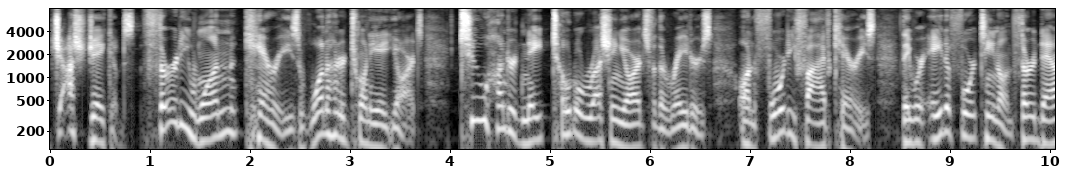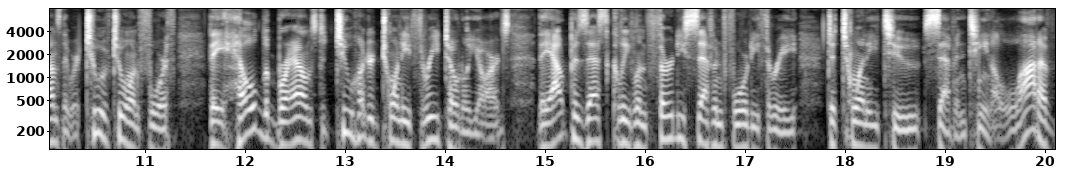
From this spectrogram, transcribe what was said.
Josh Jacobs, 31 carries, 128 yards, 208 total rushing yards for the Raiders on 45 carries. They were 8 of 14 on third downs. They were 2 of 2 on fourth. They held the Browns to 223 total yards. They outpossessed Cleveland 37 43 to 22 17. A lot of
